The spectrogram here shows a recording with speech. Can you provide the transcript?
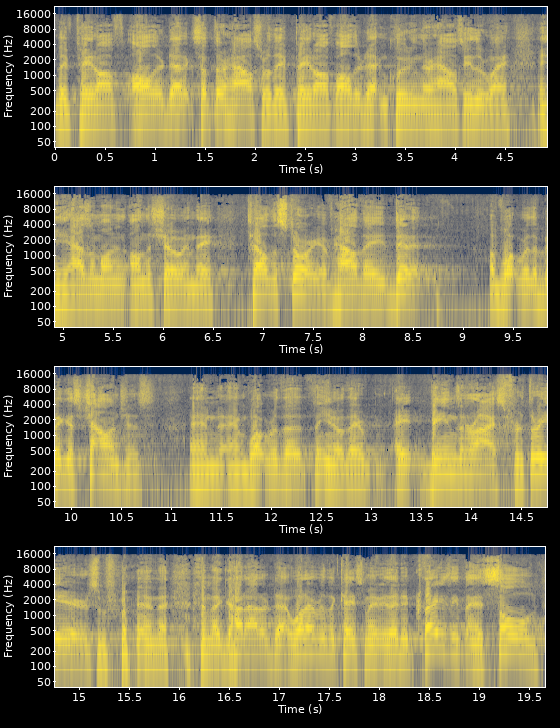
They've paid off all their debt except their house, or they've paid off all their debt, including their house, either way. And he has them on, on the show, and they tell the story of how they did it, of what were the biggest challenges. And, and what were the, you know, they ate beans and rice for three years and, they, and they got out of debt. Whatever the case may be, they did crazy things. They sold,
